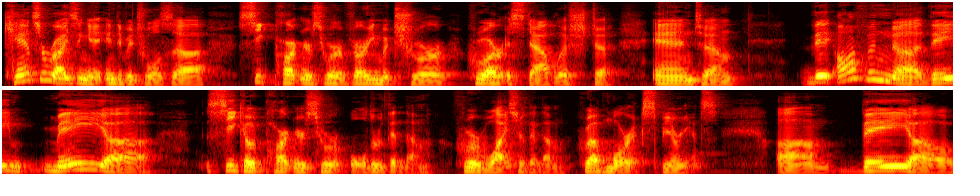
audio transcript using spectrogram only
Cancer rising individuals uh, seek partners who are very mature, who are established, uh, and um, they often uh, they may uh, seek out partners who are older than them, who are wiser than them, who have more experience. Um, they uh,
